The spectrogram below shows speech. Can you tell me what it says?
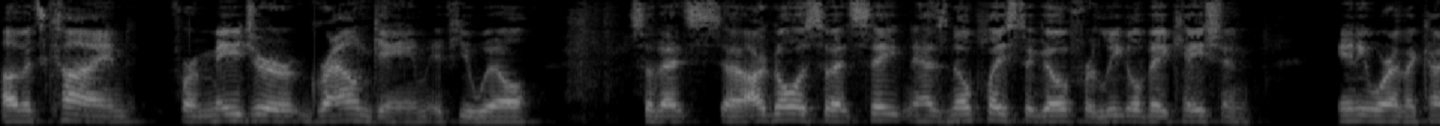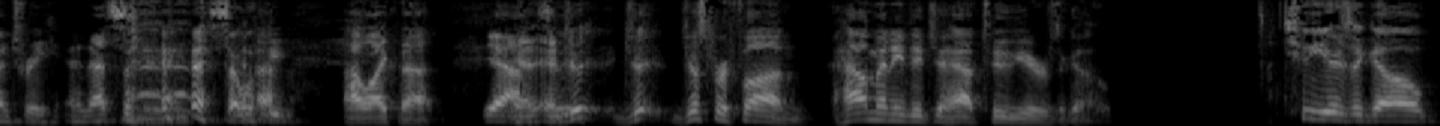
of its kind for a major ground game, if you will. So that's uh, our goal is so that Satan has no place to go for legal vacation anywhere in the country, and that's mm-hmm. so we. I like that. Yeah, and, and just, just, just for fun, how many did you have two years ago? Two years ago,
